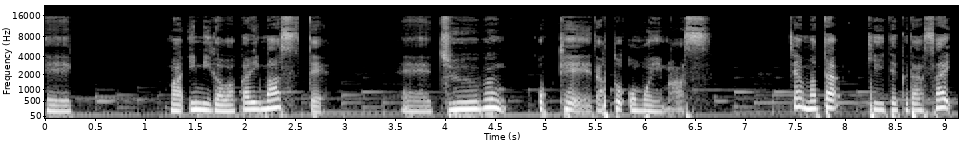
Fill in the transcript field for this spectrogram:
えー、まあ、意味がわかりますって、えー、十分 OK だと思います。じゃあまた聞いてください。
